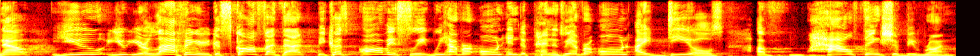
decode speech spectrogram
Now, you, you, you're laughing or you could scoff at that because obviously we have our own independence. We have our own ideals of how things should be run.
